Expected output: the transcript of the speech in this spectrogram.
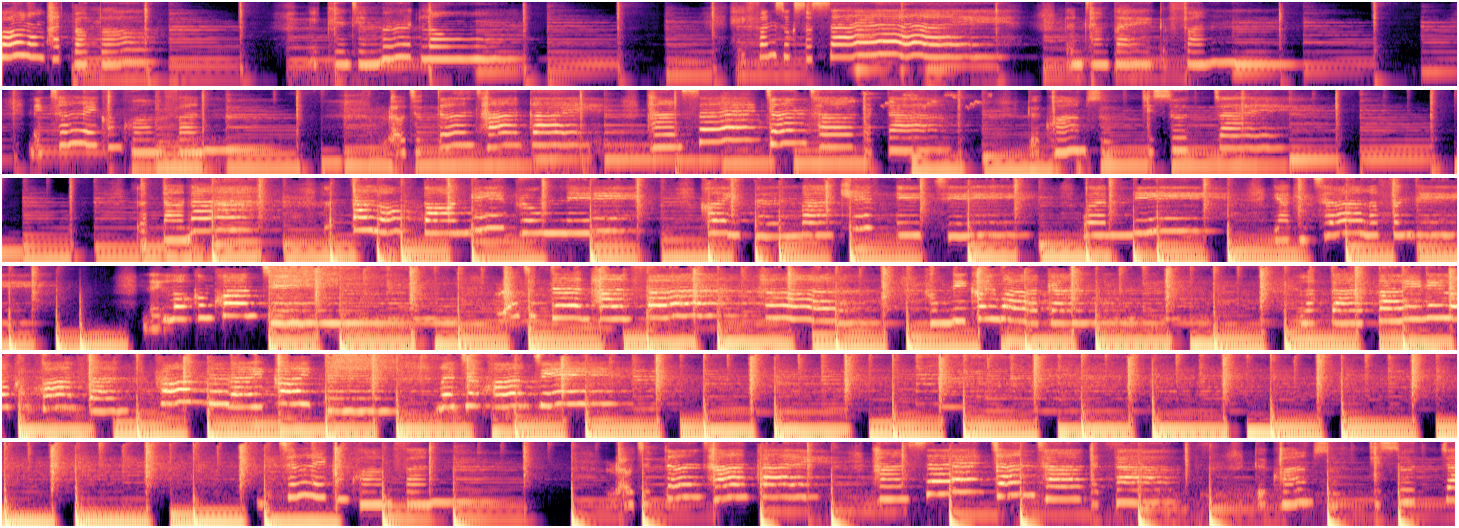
โบลมพัดเบาๆในคืนที่มืดลง ให้ฝันสุขสดใส เดินทางไปกับฝัน ในทะเลของความฝัน เราจะเดินทางไกล ผ่านแสงจันทราและดาวด้วยความสุขที่สุดใจ เธอและฝันดี ในโลกของความจริง เราจะเดินทางไกลผ่านแสงจันทราและดาวด้วยความสุขที่สุดใจ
